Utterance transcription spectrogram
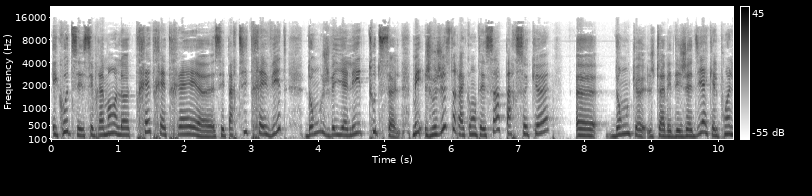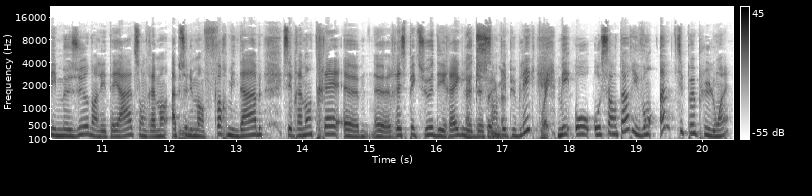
Écoute, c'est c'est vraiment là très très très, euh, c'est parti très vite. Donc, je vais y aller toute seule. Mais je veux juste te raconter ça parce que euh, donc, euh, je t'avais déjà dit à quel point les mesures dans les théâtres sont vraiment absolument formidables. C'est vraiment très euh, euh, respectueux des règles de santé publique. Oui. Mais au, au Centaure, ils vont un petit peu plus loin.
